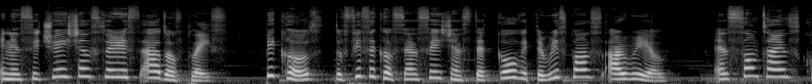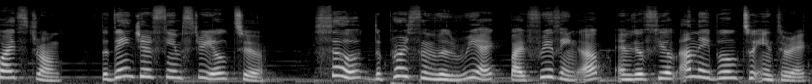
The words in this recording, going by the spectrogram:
and in situations where it's out of place because the physical sensations that go with the response are real and sometimes quite strong. The danger seems real too. So, the person will react by freezing up and will feel unable to interact.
